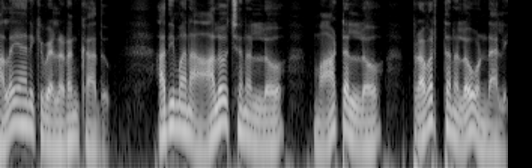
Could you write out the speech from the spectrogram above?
ఆలయానికి వెళ్ళడం కాదు అది మన ఆలోచనల్లో మాటల్లో ప్రవర్తనలో ఉండాలి.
